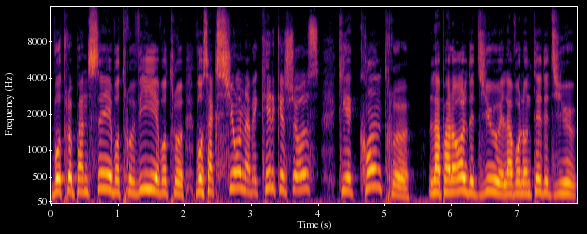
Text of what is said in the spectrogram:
votre pensée, votre vie et votre, vos actions avec quelque chose qui est contre la parole de Dieu et la volonté de Dieu.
